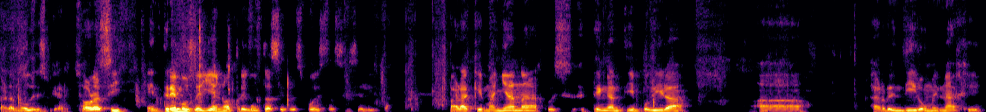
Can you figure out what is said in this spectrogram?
para no desviarnos. Ahora sí, entremos de lleno a preguntas y respuestas, Iselita, para que mañana pues tengan tiempo de ir a, a, rendir homenaje.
